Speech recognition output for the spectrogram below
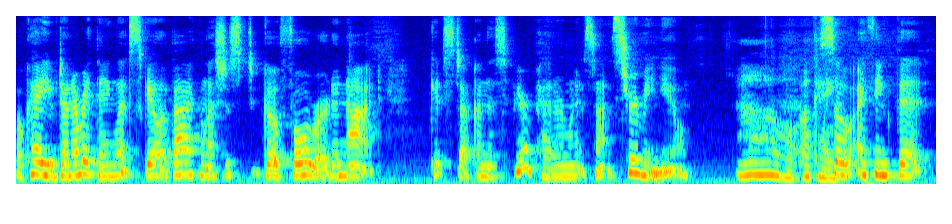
okay, you've done everything, let's scale it back and let's just go forward and not get stuck on this fear pattern when it's not serving you. Oh, okay. So I think that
